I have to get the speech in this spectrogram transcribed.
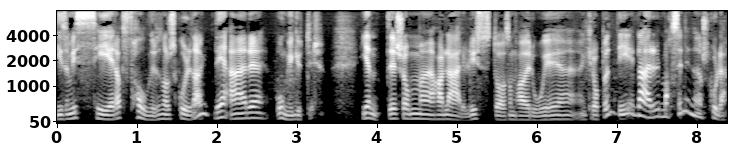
De som vi ser at faller ut av norsk skole i dag, det er eh, unge gutter. Jenter som eh, har lærelyst og som har ro i kroppen, de lærer masse i norsk skole.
